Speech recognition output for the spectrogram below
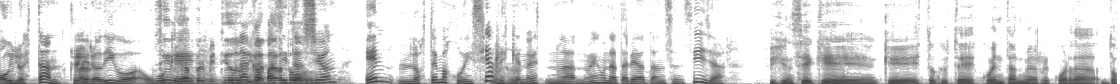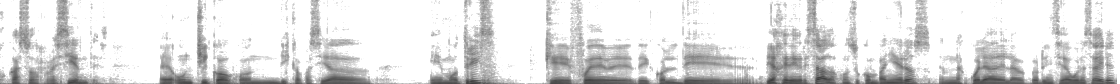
Hoy lo están, Claro. pero digo, hubo Sí, que ha permitido una capacitación en los temas judiciales, que no es, una, no es una tarea tan sencilla. Fíjense que, que esto que ustedes cuentan me recuerda dos casos recientes. Eh, un chico con discapacidad eh, motriz que fue de, de col- de viaje de egresados con sus compañeros en una escuela de la provincia de Buenos Aires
